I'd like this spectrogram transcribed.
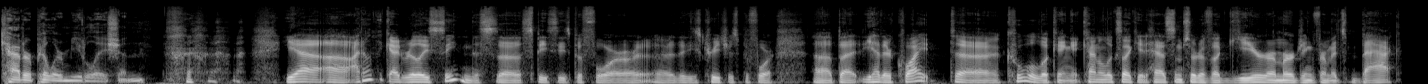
caterpillar mutilation. yeah, uh, I don't think I'd really seen this uh, species before, or uh, these creatures before. Uh, but yeah, they're quite cool looking. It kind of looks like it has some sort of a gear emerging from its back.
